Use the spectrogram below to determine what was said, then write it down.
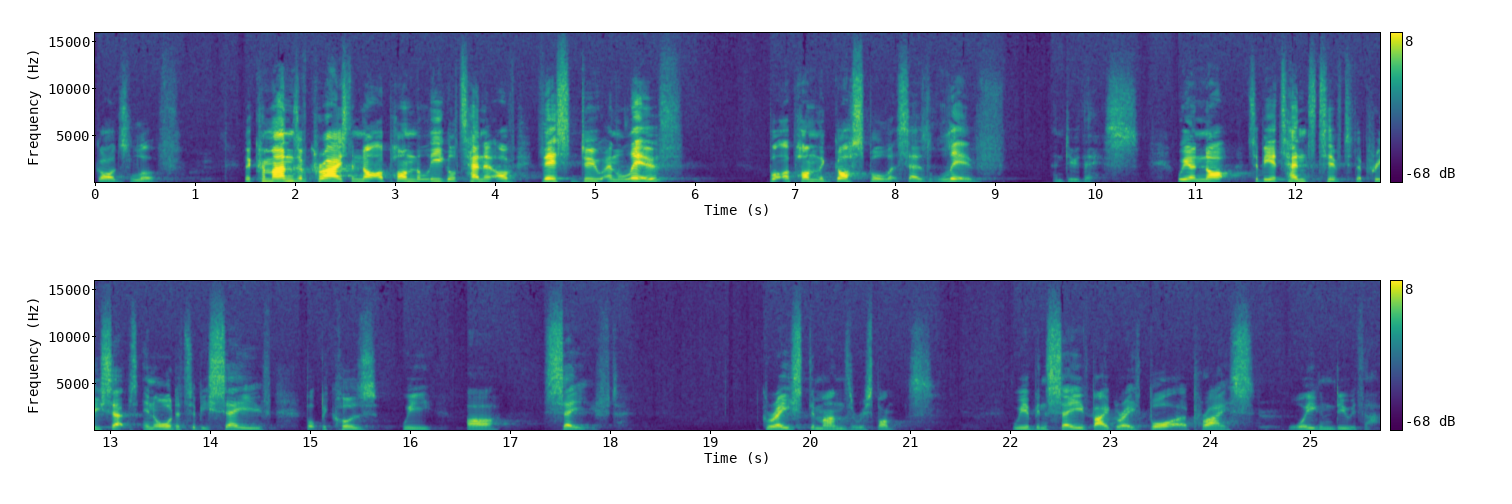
God's love. The commands of Christ are not upon the legal tenet of this, do, and live, but upon the gospel that says live and do this. We are not to be attentive to the precepts in order to be saved, but because we are saved. Grace demands a response. We have been saved by grace, bought at a price. What are you going to do with that?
